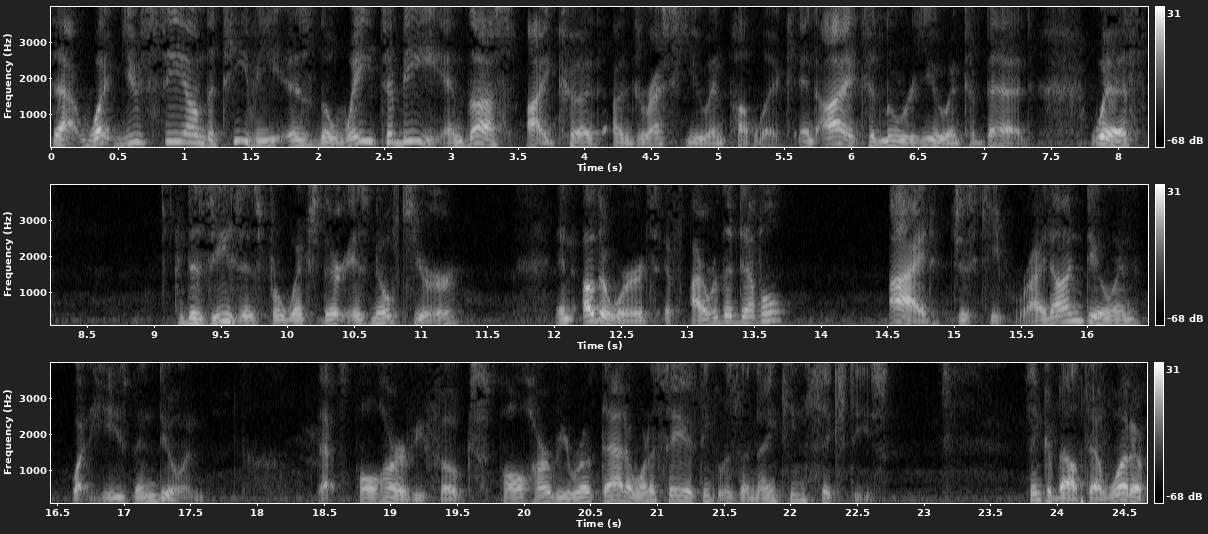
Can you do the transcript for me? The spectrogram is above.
that what you see on the TV is the way to be, and thus I could undress you in public, and I could lure you into bed with diseases for which there is no cure. In other words, if I were the devil, I'd just keep right on doing what he's been doing. That's Paul Harvey, folks. Paul Harvey wrote that. I want to say, I think it was the 1960s. Think about that. What a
